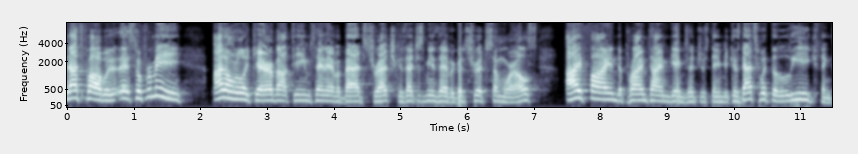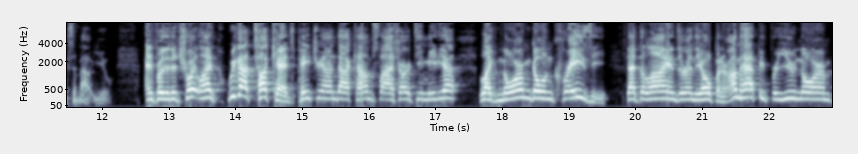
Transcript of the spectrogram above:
That's probably eh, so for me. I don't really care about teams saying they have a bad stretch because that just means they have a good stretch somewhere else. I find the primetime games interesting because that's what the league thinks about you. And for the Detroit line, we got tuckheads, patreon.com slash RT media, like Norm going crazy that the Lions are in the opener. I'm happy for you, Norm,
